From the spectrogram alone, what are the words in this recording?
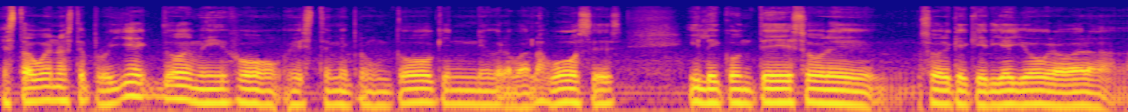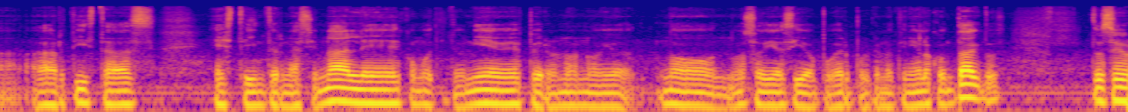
está bueno este proyecto y me dijo, este, me preguntó quién iba a grabar las voces y le conté sobre, sobre que quería yo grabar a artistas este, internacionales como Tito Nieves, pero no, no, no, no sabía si iba a poder porque no tenía los contactos. Entonces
